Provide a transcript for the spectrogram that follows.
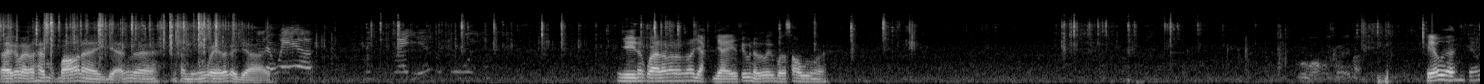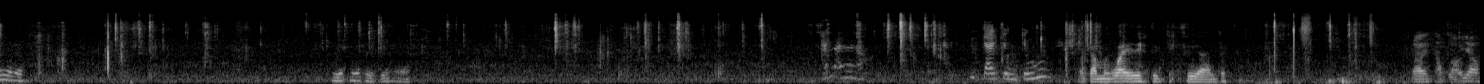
Đây các bạn có thấy một bó này giãn ra thành những que rất là dài. À. Nhi nó qua nó nó giặt dày thiếu nữ bên bờ sâu luôn rồi Cô bỏ cái rễ mà kéo lên kéo lên nhét được chưa chai chung chúng. Cầm mình quay đi tôi sư làm cho rồi học lỗ vô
